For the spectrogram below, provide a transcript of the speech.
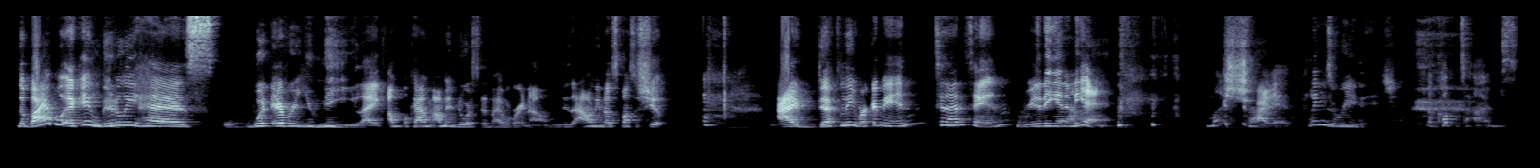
the Bible, like it literally has whatever you need. Like I'm okay, I'm, I'm endorsed to the Bible right now. I don't need no sponsorship. I definitely recommend 10 out of 10. Read it again and again. must try it. Please read it a couple times.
